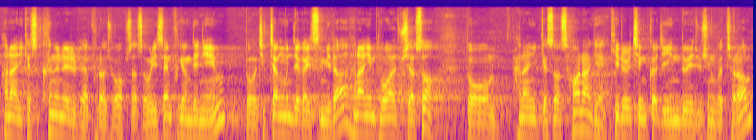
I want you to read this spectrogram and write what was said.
하나님께서 큰 은혜를 베풀어 주옵소서. 우리 샘쿡 형제님 또 직장 문제가 있습니다. 하나님 도와주셔서 또 하나님께서 선하게 길을 지금까지 인도해 주신 것처럼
